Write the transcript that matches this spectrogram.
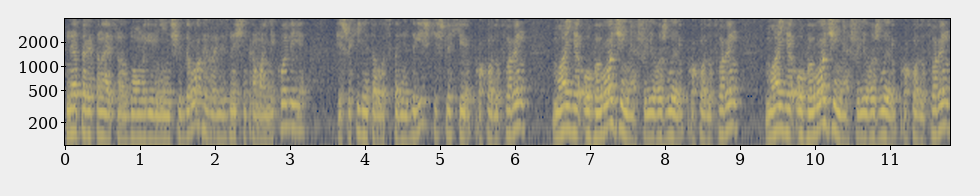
не перетинається на одному рівні іншої дороги, залізничні трамвайні колії, пішохідні та велосипедні доріжки, шляхи проходу тварин, має огородження, що є важливе проходу тварин, має огородження, що є важливе проходу тварин,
